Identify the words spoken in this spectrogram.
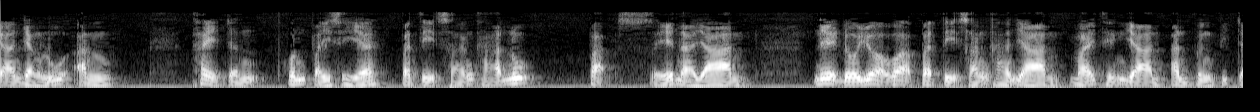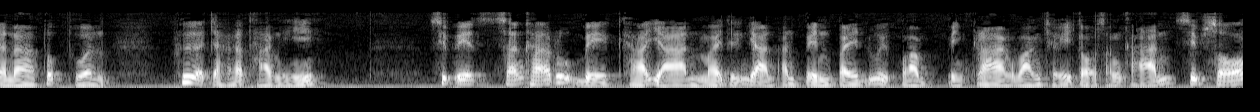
ญาณอย่างรู้อันไข่จะพ้นไปเสีย ปฏิสังขานุปปเสนาญาณเรียกโดยย่อว่าปฏิสังขารญาณหมายถึงญาณอันพึงพิจารณาทบทวน เพื่อจะหาทางหนีสิบเอ็ดสังขารุเบกขายานหมายถึงยานอันเป็นไปด้วยความเป็นกลางวางเฉยต่อสังขารสิบสอง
